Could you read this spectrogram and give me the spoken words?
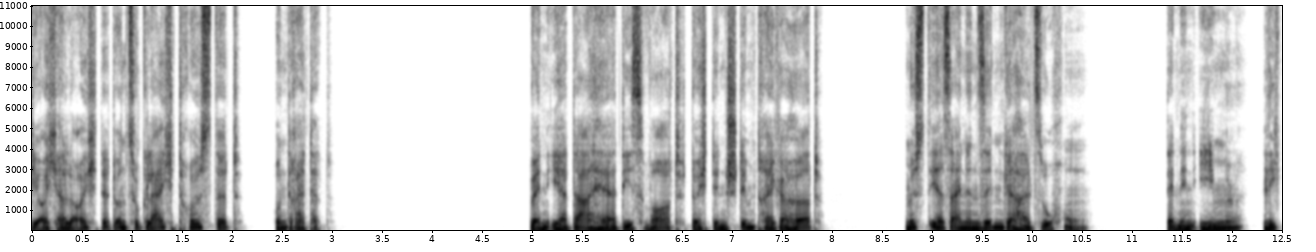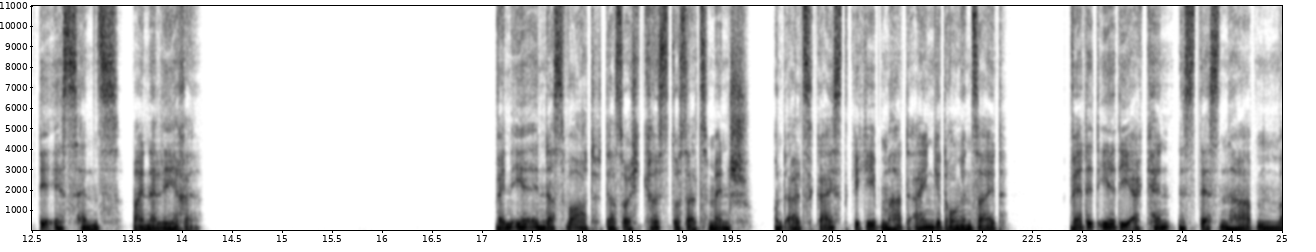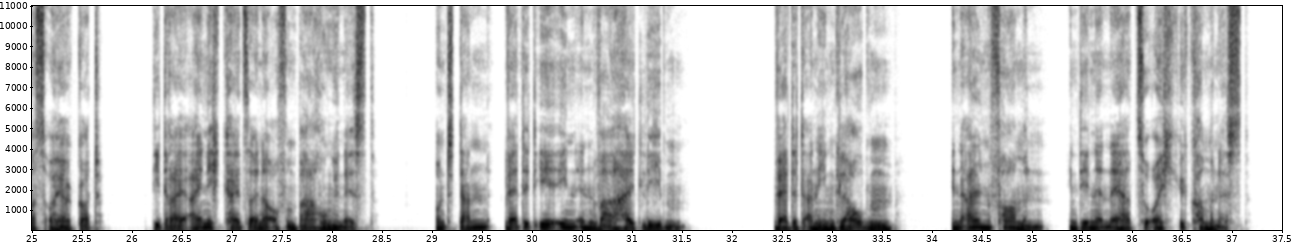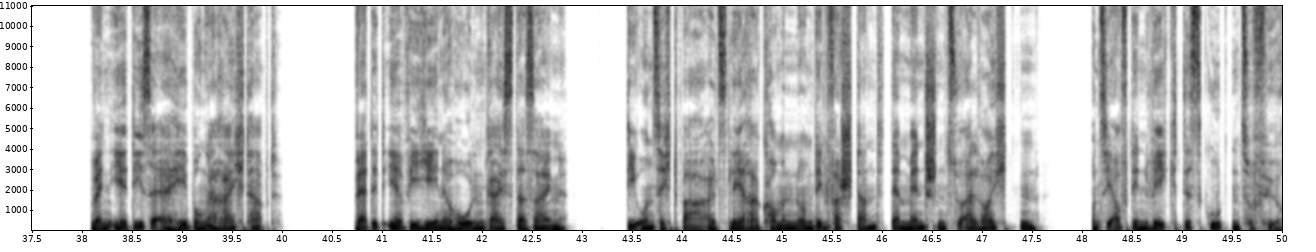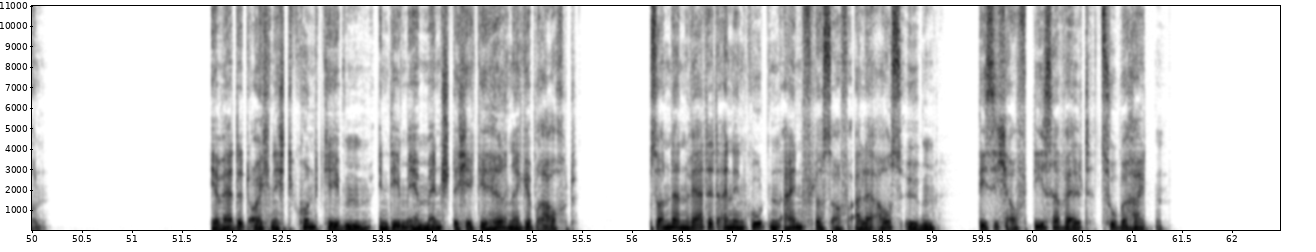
die euch erleuchtet und zugleich tröstet und rettet. Wenn ihr daher dies Wort durch den Stimmträger hört, müsst ihr seinen Sinngehalt suchen, denn in ihm liegt die Essenz meiner Lehre. Wenn ihr in das Wort, das euch Christus als Mensch und als Geist gegeben hat, eingedrungen seid, werdet ihr die Erkenntnis dessen haben, was euer Gott, die Dreieinigkeit seiner Offenbarungen ist, und dann werdet ihr ihn in Wahrheit lieben, werdet an ihn glauben, in allen Formen, in denen er zu euch gekommen ist. Wenn ihr diese Erhebung erreicht habt, werdet ihr wie jene hohlen Geister sein, die unsichtbar als Lehrer kommen, um den Verstand der Menschen zu erleuchten und sie auf den Weg des Guten zu führen. Ihr werdet euch nicht kundgeben, indem ihr menschliche Gehirne gebraucht, sondern werdet einen guten Einfluss auf alle ausüben, die sich auf dieser Welt zubereiten.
